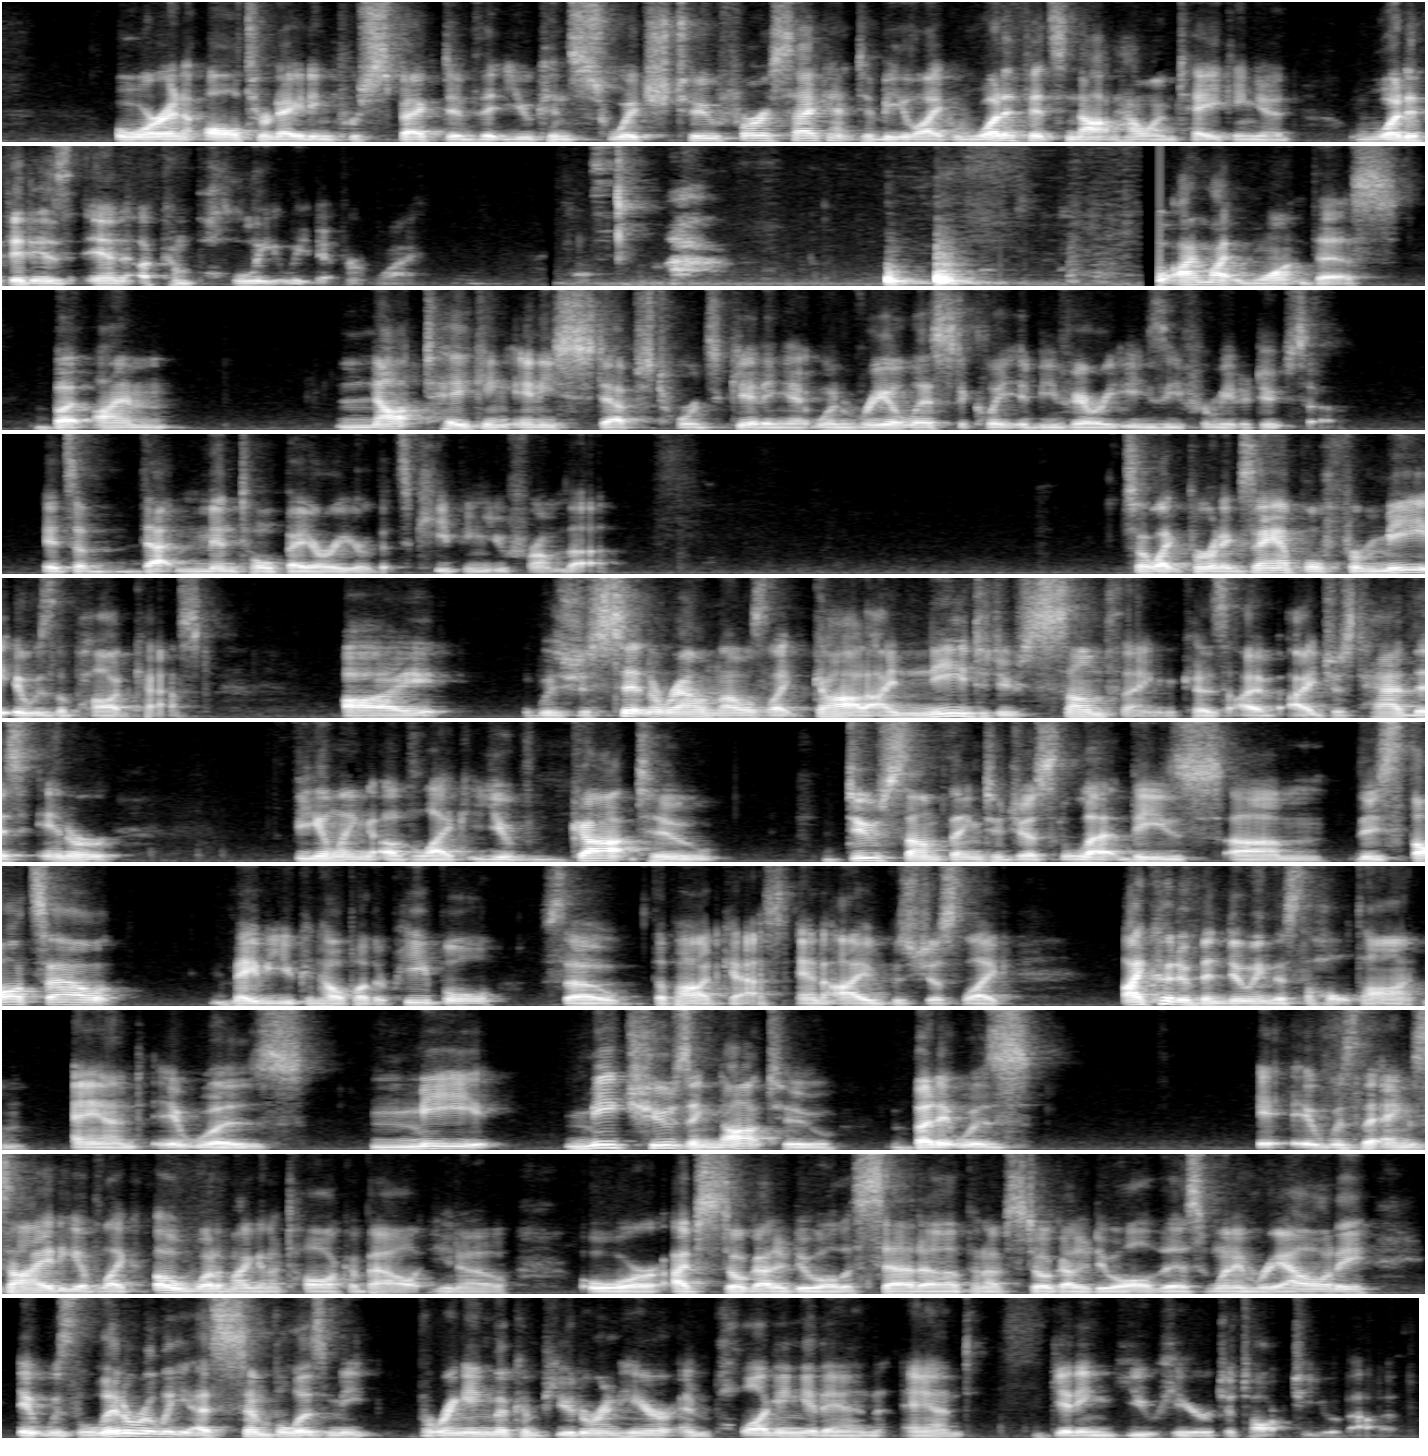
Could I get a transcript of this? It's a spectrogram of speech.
or an alternating perspective that you can switch to for a second to be like, what if it's not how I'm taking it? What if it is in a completely different way? I might want this, but I'm not taking any steps towards getting it when realistically it'd be very easy for me to do so. It's a that mental barrier that's keeping you from that. So like for an example, for me it was the podcast. I was just sitting around and I was like, God, I need to do something because I've I just had this inner feeling of like you've got to do something to just let these um these thoughts out. Maybe you can help other people. So the podcast. And i was just like i could have been doing this the whole time. And it was me me choosing not to, but it was it, it was the anxiety of like, oh, what am I going to talk about, you know, or I've still got to do all the setup and I've still got to do all this. When in reality, it was literally as simple as me bringing the computer in here and plugging it in and getting you here to talk to you about it.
